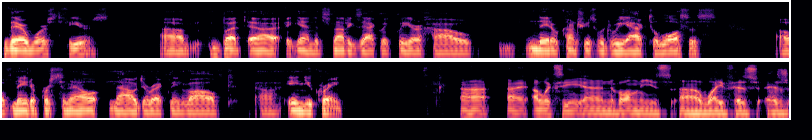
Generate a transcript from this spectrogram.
their worst fears. Um, but uh, again, it's not exactly clear how NATO countries would react to losses of NATO personnel now directly involved uh, in Ukraine. Uh, Alexei uh, Navalny's uh, wife has has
